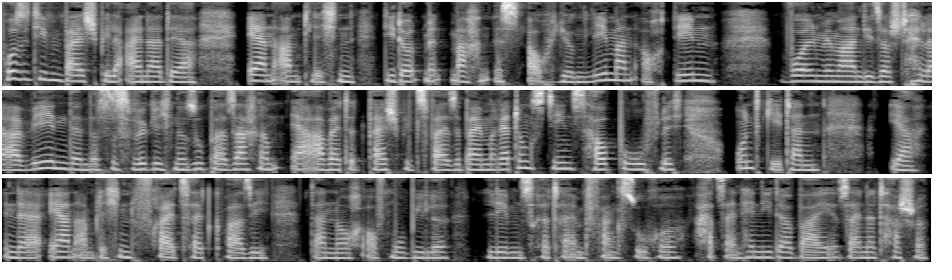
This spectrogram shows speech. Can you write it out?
positiven Beispiele, einer der Ehrenamtlichen, die dort mitmachen, ist auch Jürgen Lehmann. Auch den wollen wir mal an dieser Stelle erwähnen, denn das ist wirklich eine super Sache. Er arbeitet beispielsweise beim Rettungsdienst hauptberuflich und geht dann ja in der ehrenamtlichen Freizeit quasi dann noch auf mobile Lebensretterempfangssuche, hat sein Handy dabei, seine Tasche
